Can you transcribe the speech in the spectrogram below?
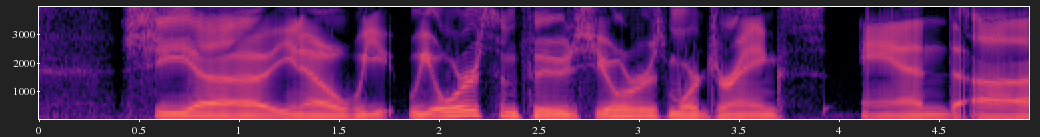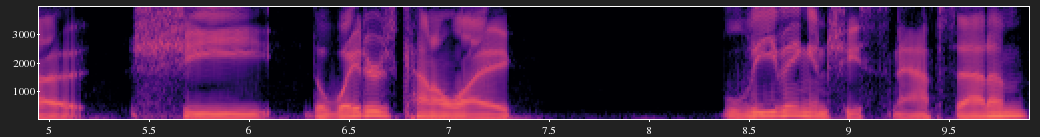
she, uh, you know, we we order some food. She orders more drinks, and uh, she, the waiter's kind of like leaving, and she snaps at him,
